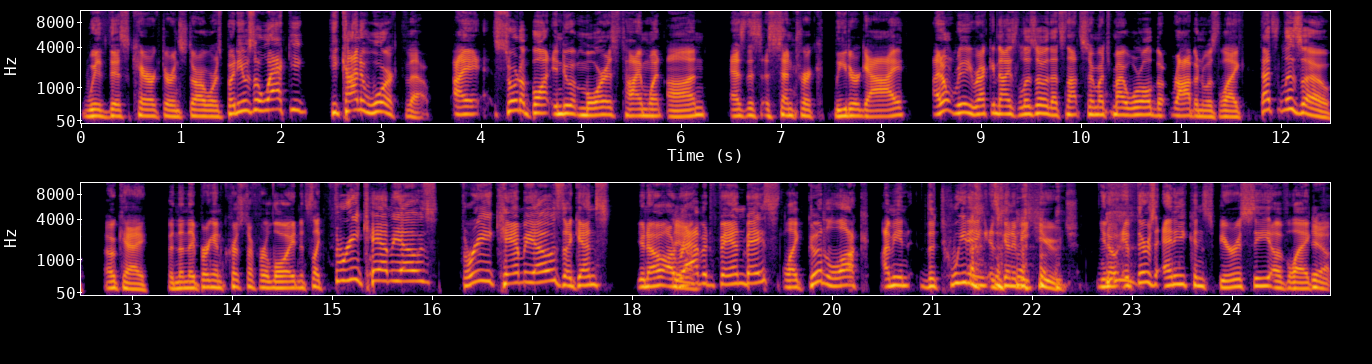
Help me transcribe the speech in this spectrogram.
with this character in Star Wars. But he was a wacky, he kind of worked though. I sort of bought into it more as time went on as this eccentric leader guy. I don't really recognize Lizzo. That's not so much my world, but Robin was like, that's Lizzo. Okay. And then they bring in Christopher Lloyd, and it's like three cameos, three cameos against, you know, a Yeah. rabid fan base. Like, good luck. I mean, the tweeting is going to be huge. You know, if there's any conspiracy of like, Yeah.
